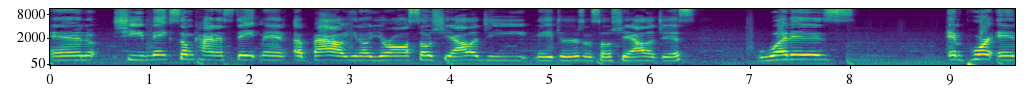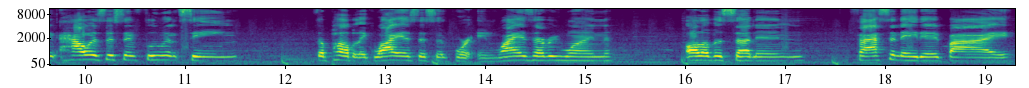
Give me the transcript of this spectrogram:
and she makes some kind of statement about, you know, you're all sociology majors or sociologists. What is important? How is this influencing the public? Why is this important? Why is everyone all of a sudden fascinated by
